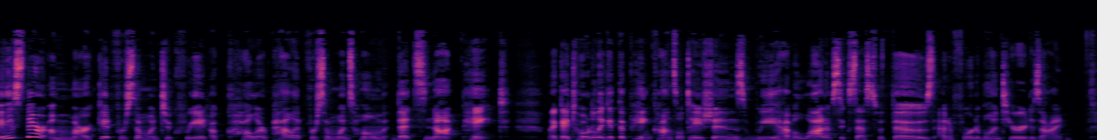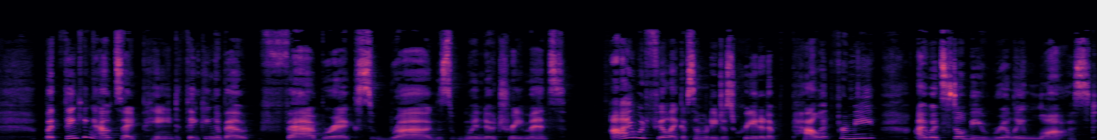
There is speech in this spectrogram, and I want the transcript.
is there a market for someone to create a color palette for someone's home that's not paint? Like, I totally get the paint consultations. We have a lot of success with those at Affordable Interior Design. But thinking outside paint, thinking about fabrics, rugs, window treatments, I would feel like if somebody just created a palette for me, I would still be really lost.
